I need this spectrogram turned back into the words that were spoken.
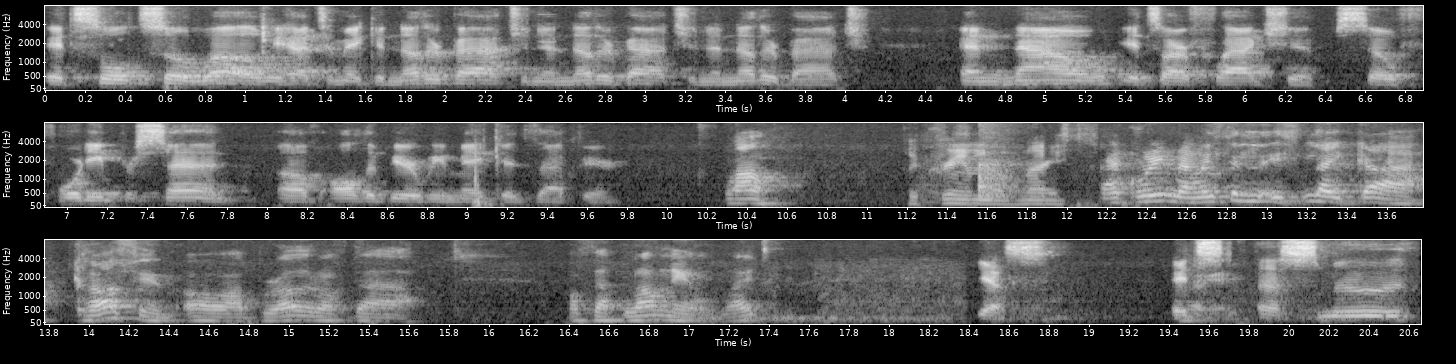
It sold so well, we had to make another batch and another batch and another batch. And now it's our flagship. So 40% of all the beer we make is that beer. Wow. The cream is nice. A cream ale is it's like a cousin or a brother of the of the blonde ale, right? Yes. It's a smooth,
